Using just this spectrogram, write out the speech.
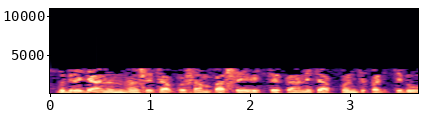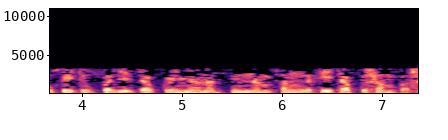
බුදුරජාණන් වහන්සේ චක්ක සම්පස්සේ විස්තර කරන්නේ චක්කංච පටිච්ච රූපේට උපදී චක්ක විඥාන සින්නම් සංගතේ චක්ක සම්පස්ස.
